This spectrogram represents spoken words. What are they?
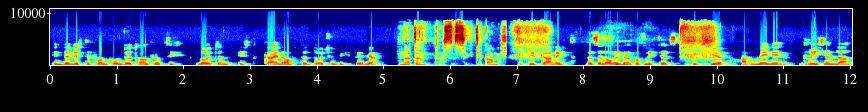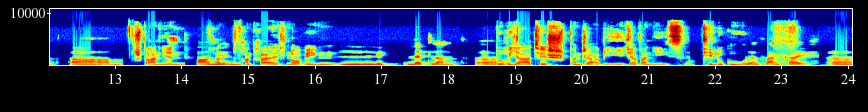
In der Liste von 143 Leuten ist keiner auf der deutschen Wikipedia. Na dann, das ist, geht ja gar nicht. Das geht gar nicht. Das erlaube ich hm. einfach nicht jetzt. Es gibt hier Armenien, Griechenland, ähm, Spanien, Spanien Fran Frankreich, Norwegen, L Lettland, äh, Buryatisch, Punjabi, Javanese, ja. Telugu, Polen, Frankreich, äh,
